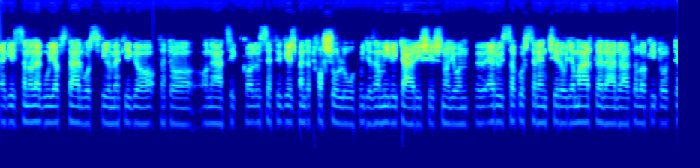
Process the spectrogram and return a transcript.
egészen a legújabb Star Wars filmekig a, tehát a, a nácikkal összefüggésben, tehát hasonló, ugye ez a militáris és nagyon erőszakos szerencsére, hogy a Mark Lerard alakított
